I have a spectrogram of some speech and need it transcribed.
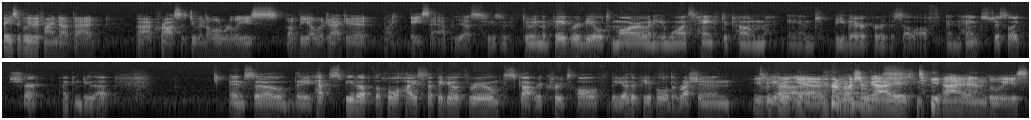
basically they find out that uh, Cross is doing the whole release of the Yellow Jacket like ASAP. Yes, he's doing the big reveal tomorrow, and he wants Hank to come and be there for the sell off. And Hank's just like, sure, I can do that. And so they have to speed up the whole heist that they go through. Scott recruits all of the other people, the Russian, He T.I., recruit, yeah, Russian guy, Luis. T.I., and Luis.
